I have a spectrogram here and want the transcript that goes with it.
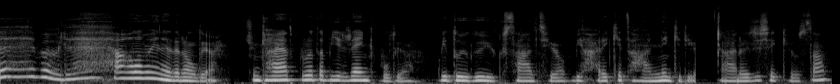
ve böyle ağlamaya neden oluyor. Çünkü hayat burada bir renk buluyor bir duyguyu yükseltiyor, bir hareket haline giriyor. Eğer acı çekiyorsan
